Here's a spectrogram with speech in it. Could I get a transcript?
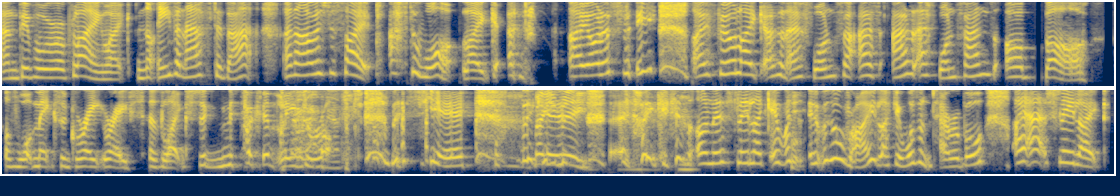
and people were replying like, "Not even after that," and I was just like, "After what?" Like. I honestly, I feel like as an F1 fan, as as F1 fans, our bar of what makes a great race has like significantly dropped this year. Because, Maybe. because honestly, like it was it was all right. Like it wasn't terrible. I actually like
